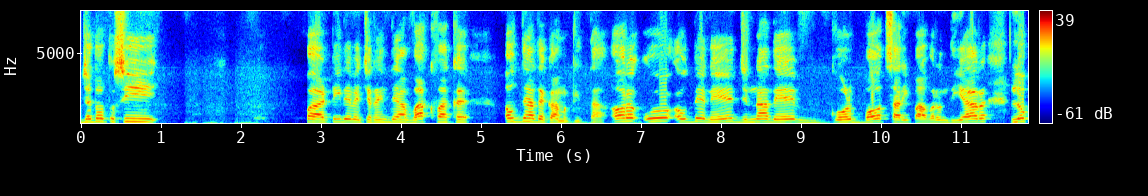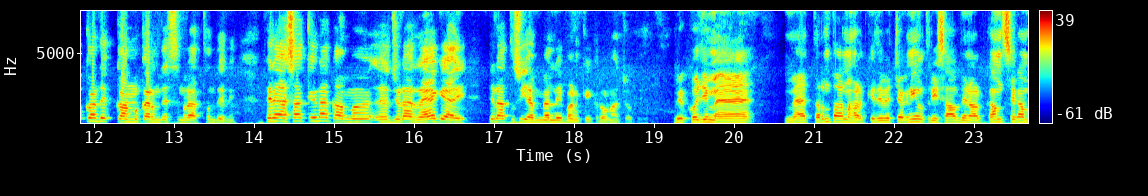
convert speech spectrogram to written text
ਜਦੋਂ ਤੁਸੀਂ ਪਾਰਟੀ ਦੇ ਵਿੱਚ ਰਹਿੰਦੇ ਆ, ਵੱਖ-ਵੱਖ ਅਹੁਦਿਆਂ ਤੇ ਕੰਮ ਕੀਤਾ। ਔਰ ਉਹ ਅਹੁਦੇ ਨੇ ਜਿਨ੍ਹਾਂ ਦੇ ਕੋਲ ਬਹੁਤ ਸਾਰੀ ਪਾਵਰ ਹੁੰਦੀ ਹੈ ਔਰ ਲੋਕਾਂ ਦੇ ਕੰਮ ਕਰਨ ਦੇ ਸਮਰੱਥ ਹੁੰਦੇ ਨੇ। ਫਿਰ ਐਸਾ ਕਿਹੜਾ ਕੰਮ ਜਿਹੜਾ ਰਹਿ ਗਿਆ ਏ, ਜਿਹੜਾ ਤੁਸੀਂ ਐਮਐਲਏ ਬਣ ਕੇ ਕਰਾਉਣਾ ਚਾਹੁੰਦੇ ਵੇਖੋ ਜੀ, ਮੈਂ ਮੈਂ ਤਰਨਤਾਰਨ ਹਲਕੇ ਦੇ ਵਿੱਚ ਅਗਨੀਹੋਤਰੀ ਸਾਹਿਬ ਦੇ ਨਾਲ ਕਮ ਸੇ ਕਮ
